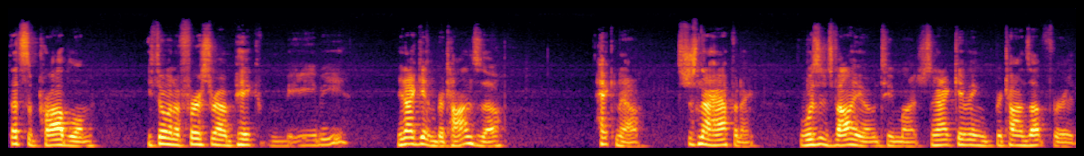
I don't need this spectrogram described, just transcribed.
That's the problem. You throw in a first round pick, maybe. You're not getting Bertans though. Heck no. It's just not happening. The Wizards value him too much. They're not giving Bertans up for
